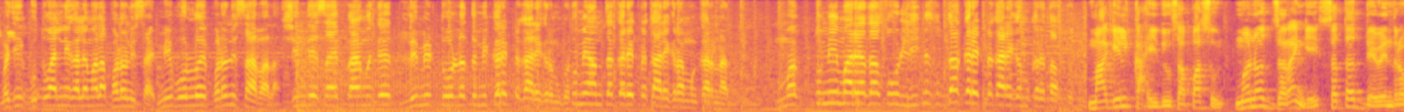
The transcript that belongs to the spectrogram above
म्हणजे गुतवाल निघाले मला फडणवीस साहेब. मी बोललोय फडणवीस साहेबाला. शिंदे साहेब काय म्हणते? लिमिट तोडलं तर मी करेक्ट कार्यक्रम करतो. तुम्ही आमचा करेक्ट कार्यक्रम करणार. मग तुम्ही मर्यादा सोडली मी सुद्धा करेक्ट कार्यक्रम करत असतो. मागील काही दिवसापासून मनोज जरांगे सतत देवेंद्र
